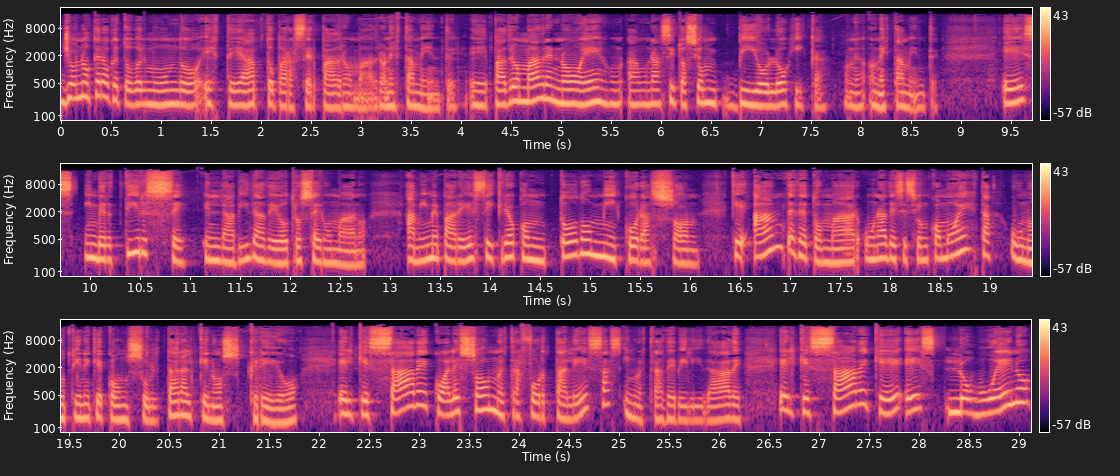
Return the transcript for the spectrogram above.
Yo no creo que todo el mundo esté apto para ser padre o madre, honestamente. Eh, padre o madre no es una situación biológica, honestamente. Es invertirse en la vida de otro ser humano a mí me parece y creo con todo mi corazón que antes de tomar una decisión como esta, uno tiene que consultar al que nos creó, el que sabe cuáles son nuestras fortalezas y nuestras debilidades, el que sabe qué es lo bueno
